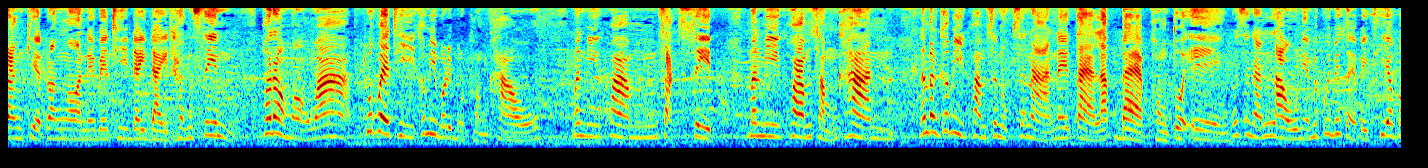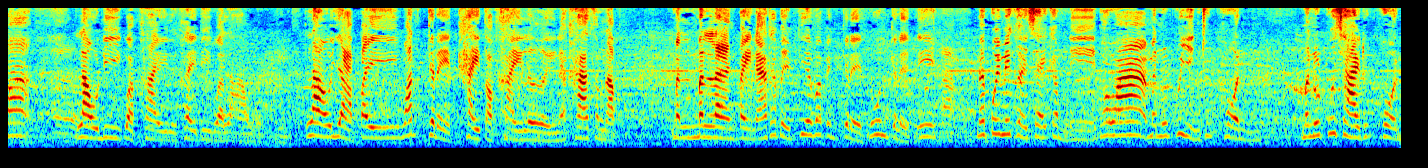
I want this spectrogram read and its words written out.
รังเกียจรังงอนในเวทีใด ๆ ทั้งสิ้น เพราะเรามองว่าทุกเวทีเขามีบริบทของเขา มันมีความศักดิ์สิทธิ์ มันมีความสำคัญ และมันก็มีความสนุกสนานในแต่ละแบบของตัวเอง เพราะฉะนั้นเราเนี่ยแม่ปุ้ยไม่เคยไปเทียบว่าเราดีกว่าใครหรือใครดีกว่าเรา เราอย่าไปวัดเกรดใครต่อใครเลยนะคะสำหรับมันมันแรงไปนะ ถ้าไปเทียบว่าเป็นเกรดนู่นเกรดนี่แม่ปุ้ยไม่เคยใช้คำนี้ เพราะว่ามนุษย์ผู้หญิงทุกคน มนุษย์ผู้ชายทุกคน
